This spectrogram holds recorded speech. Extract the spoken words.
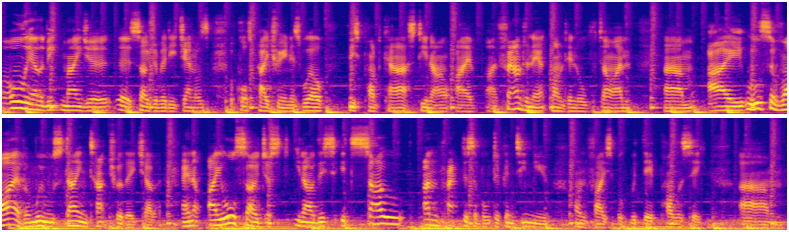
all the other big major uh, social media channels, of course, Patreon as well. This podcast, you know, I've, I've fountain out content all the time. Um, I will survive and we will stay in touch with each other. And I also just, you know, this it's so unpracticable to continue on Facebook with their policy. Um,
